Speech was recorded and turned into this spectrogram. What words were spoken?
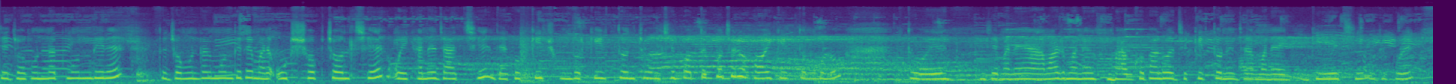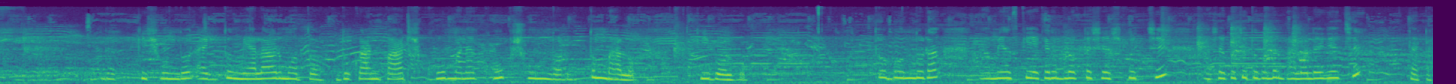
যে জগন্নাথ মন্দিরে। তো জগন্নাথ মন্দিরে মানে উৎসব চলছে, ওইখানে যাচ্ছি। দেখো কি সুন্দর কীর্তন চলছে। প্রত্যেক বছরও হয় কীর্তনগুলো। তো যে মানে আমার মানে ভাগ্য ভালো যে কীর্তনে যা মানে গিয়েছি উদয়পুরে কি সুন্দর, একদম মেলার মতো। দোকানপাট খুব মানে খুব সুন্দর, একদম ভালো। কি বলব? তো বন্ধুরা, আমি আজকে এখানে ব্লগটা শেষ করছি। আশা করছি তোমাদের ভালো লেগেছে। টাটা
